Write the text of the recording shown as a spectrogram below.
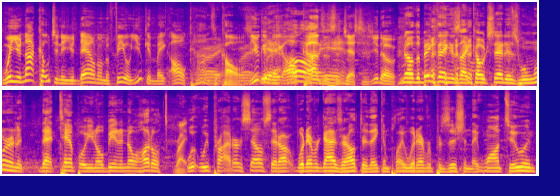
when you're not coaching and you're down on the field, you can make all kinds of calls. right. You can Yeah. make all Oh, kinds of suggestions. You know, No, the big thing is like Coach said is when we're in a, that tempo, you know, being a no huddle. Right. We, we pride ourselves that our whatever guys are out there, they can play whatever position they want to, and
